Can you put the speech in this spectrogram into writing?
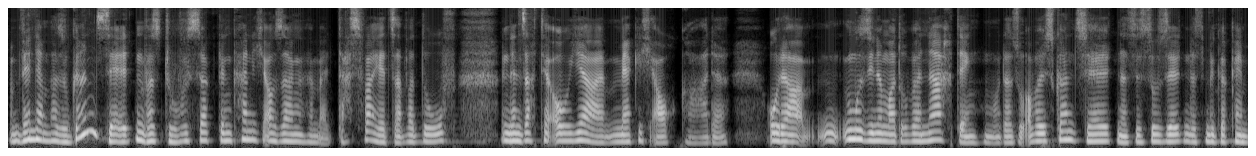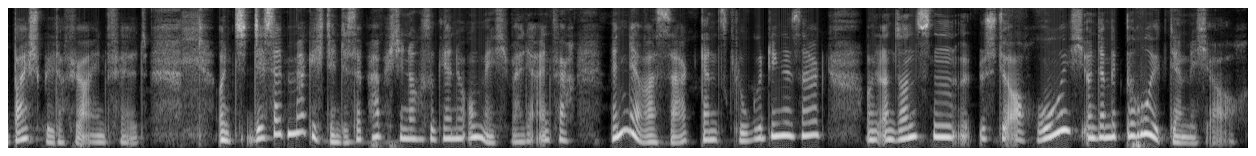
Und wenn der mal so ganz selten was Doofes sagt, dann kann ich auch sagen, hör mal, das war jetzt aber doof. Und dann sagt er, oh ja, merke ich auch gerade. Oder muss ich nochmal drüber nachdenken oder so. Aber ist ganz selten. Das ist so selten, dass mir gar kein Beispiel dafür einfällt. Und deshalb mag ich den. Deshalb habe ich den auch so gerne um mich, weil der einfach, wenn der was sagt, ganz kluge Dinge sagt. Und ansonsten ist der auch ruhig und damit beruhigt er mich auch.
